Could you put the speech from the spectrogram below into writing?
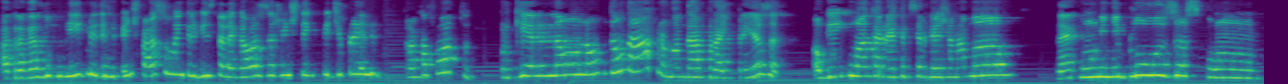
através do currículo e de repente faça uma entrevista legal, às vezes a gente tem que pedir para ele trocar foto, porque não não, não dá para mandar para a empresa alguém com uma caneca de cerveja na mão, né, com mini blusas, com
